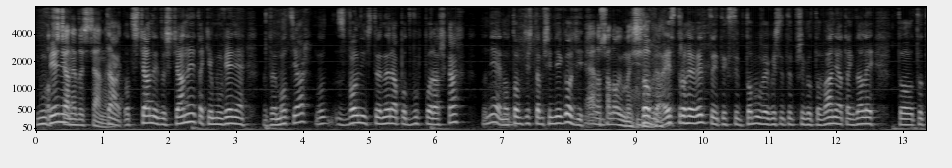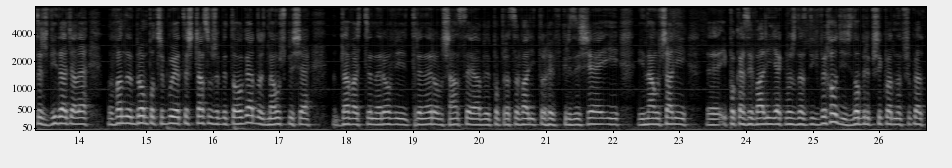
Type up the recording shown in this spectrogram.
mówienie... Od ściany do ściany. Tak, od ściany do ściany, takie mówienie w emocjach, no, zwolnić trenera po dwóch porażkach, no nie, no to gdzieś tam się nie godzi. Nie, no szanujmy się. Dobra, jest trochę więcej tych symptomów, jak właśnie te przygotowania i tak dalej, to, to też widać, ale no Van den Brom potrzebuje też czasu, żeby to ogarnąć. Nauczmy się dawać trenerowi, trenerom szansę, aby popracowali trochę w kryzysie i, i nauczali e, i pokazywali, jak można z nich wychodzić. Dobry przykład na przykład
